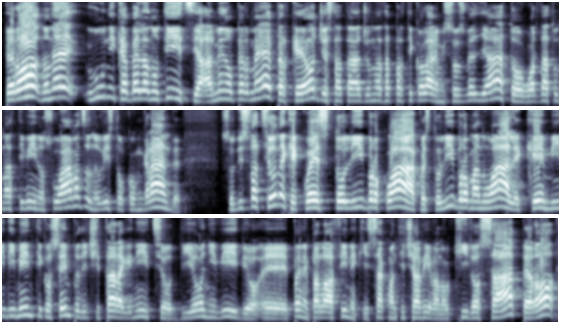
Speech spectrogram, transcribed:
Però non è l'unica bella notizia, almeno per me, perché oggi è stata una giornata particolare. Mi sono svegliato, ho guardato un attimino su Amazon e ho visto con grande soddisfazione che questo libro qua, questo libro manuale che mi dimentico sempre di citare all'inizio di ogni video e poi ne parlo alla fine, chissà quanti ci arrivano, chi lo sa, però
